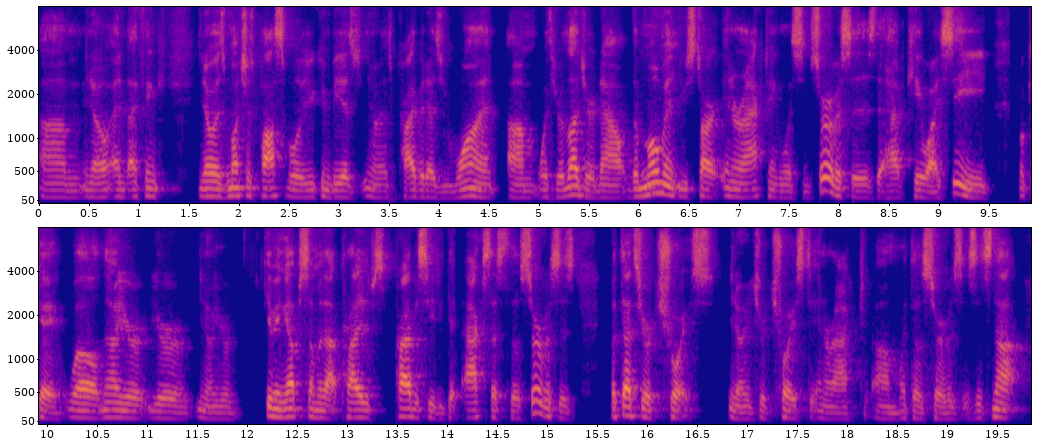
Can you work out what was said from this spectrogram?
Um, you know, and I think you know as much as possible you can be as you know as private as you want um, with your ledger. Now, the moment you start interacting with some services that have KYC, okay, well now you're you're you know you're giving up some of that privacy to get access to those services but that's your choice. You know it's your choice to interact um, with those services. It's not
